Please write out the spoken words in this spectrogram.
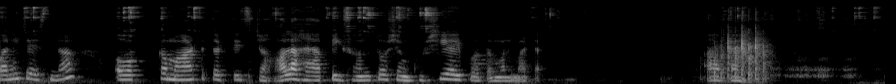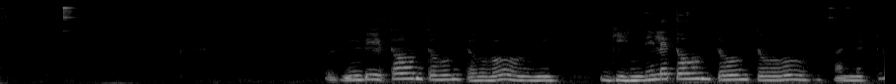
పని చేసినా ఒక్క మాట తోటి చాలా హ్యాపీ సంతోషం ఖుషి అయిపోతాం అనమాట చూడండి తోం తోం తోం గిన్నెల తోం తోం తోం అన్నట్టు.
